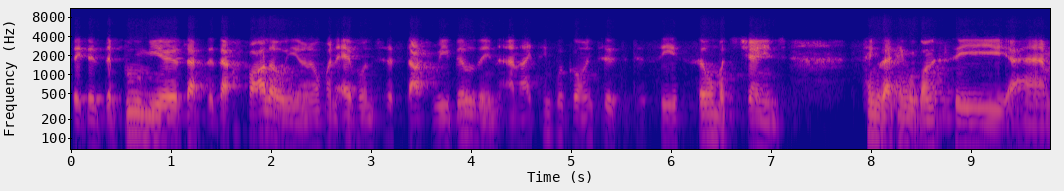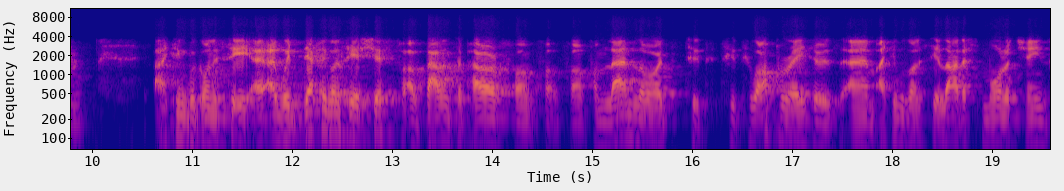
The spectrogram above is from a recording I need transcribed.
the, the, the boom years that that follow, you know, when everyone starts rebuilding, and I think we're going to to see so much change. Things I think we're going to see. Um, I think we're going to see, I, we're definitely going to see a shift of balance of power from, from, from landlords to, to, to operators. Um, I think we're going to see a lot of smaller chains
